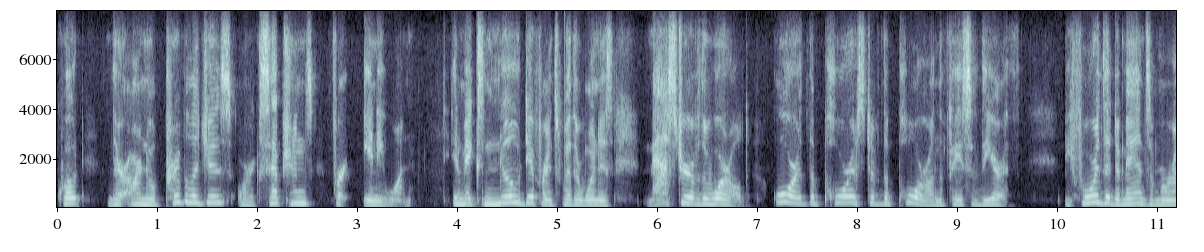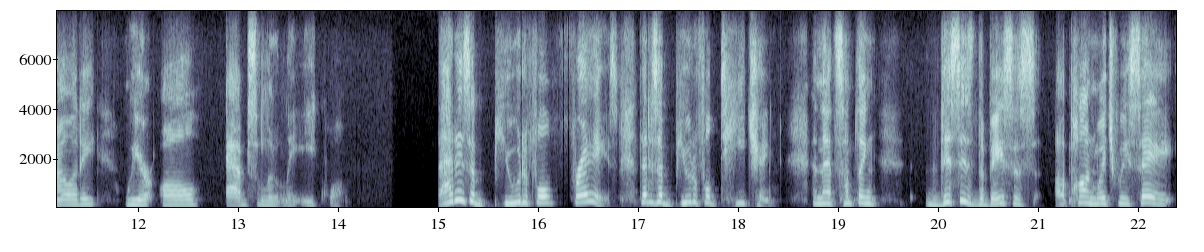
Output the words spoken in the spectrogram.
quote, there are no privileges or exceptions for anyone. It makes no difference whether one is master of the world or the poorest of the poor on the face of the earth. Before the demands of morality, we are all absolutely equal. That is a beautiful phrase. That is a beautiful teaching. And that's something, this is the basis upon which we say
